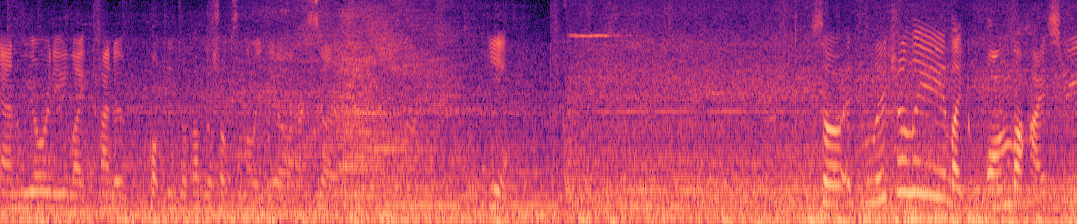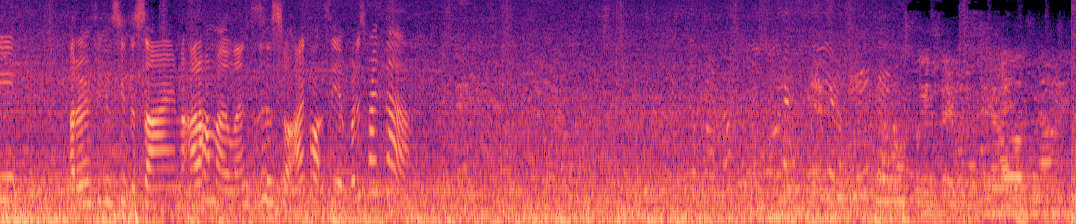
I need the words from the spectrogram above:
and we already like kind of popped into a couple of shops on the way here so yeah. So it's literally like on the high street. I don't know if you can see the sign. I don't have my lenses so I can't see it but it's right there. We're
